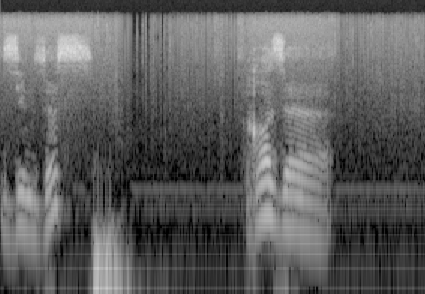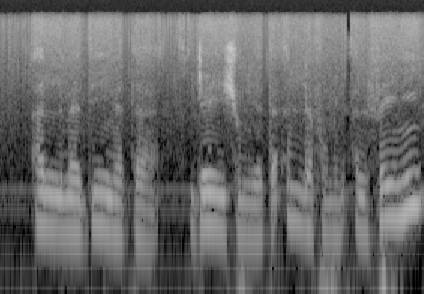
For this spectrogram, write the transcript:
zin 6. غزا المدينة جيش يتألف من ألفين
